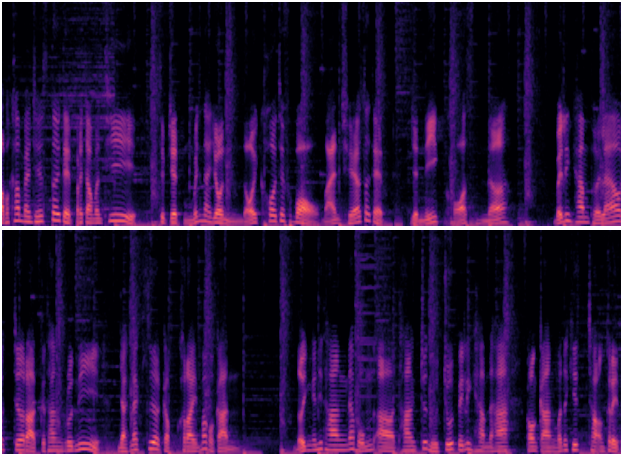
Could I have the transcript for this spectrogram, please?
ข่าวประคัมแมนเชสเตอร์เต็ดประจำวันที่ 17 มิถุนายน โดยโค้ชเชฟฟุตบอลแมนเชสเตอร์เต็ดเย็นนี้คอสเนอะเบลลิงแฮมเผยแล้วเจอราดกับทางรูนี่ อยากแลกเสื้อกับใครมากกว่ากัน โดยงานที่ทางนะผมาทางเจ้าหนูจูดเบลลิงแฮมนะฮะกองกลางวันเดอร์คิสชาวอังกฤษ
